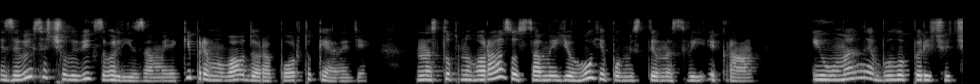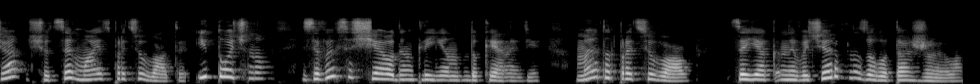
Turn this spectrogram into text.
З'явився чоловік з валізами, який прямував до аеропорту Кеннеді. Наступного разу саме його я помістив на свій екран, і у мене було перечуття, що це має спрацювати. І точно, з'явився ще один клієнт до Кеннеді. Метод працював це як невичерпна золота жила.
